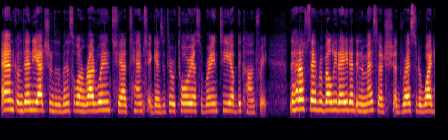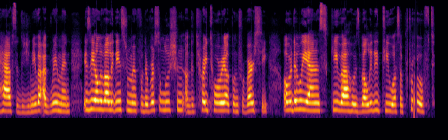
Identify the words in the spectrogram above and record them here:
and condemned the action of the Venezuelan right wing to attempt against the territorial sovereignty of the country. The head of state revalidated in a message addressed to the White House that the Geneva Agreement is the only valid instrument for the resolution of the territorial controversy over the Guyana Esequiba, whose validity was approved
